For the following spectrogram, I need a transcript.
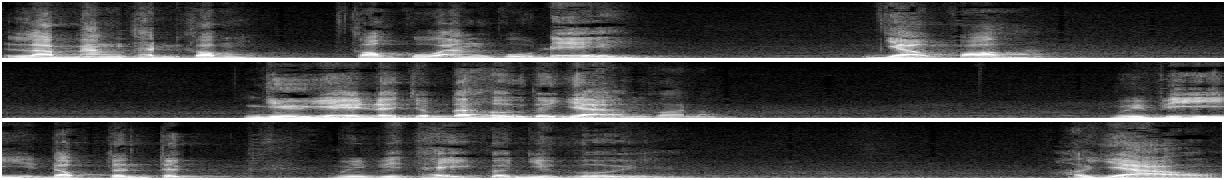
làm ăn thành công, có của ăn của để, giàu có. Như vậy là chúng ta hưởng tới già không có đâu. Quý vị đọc tin tức, quý vị thấy có nhiều người họ giàu.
